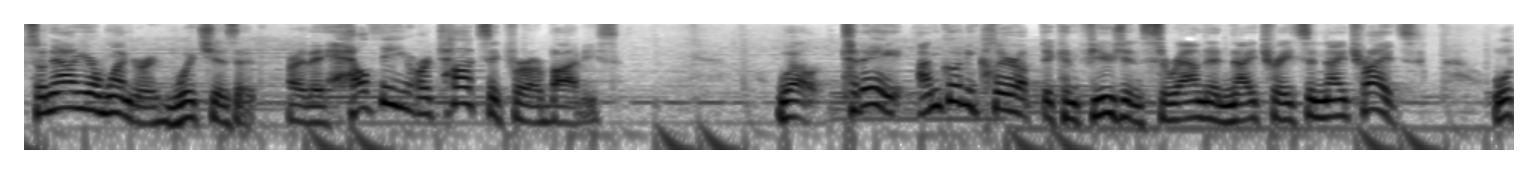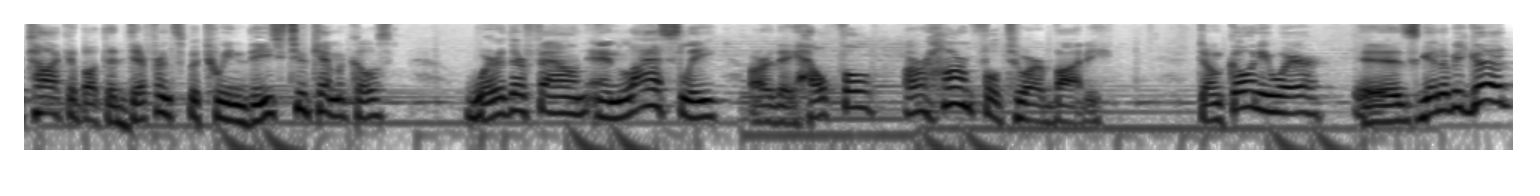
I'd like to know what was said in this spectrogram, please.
So now you're wondering, which is it? Are they healthy or toxic for our bodies? Well, today I'm going to clear up the confusion surrounding nitrates and nitrites. We'll talk about the difference between these two chemicals, where they're found, and lastly, are they helpful or harmful to our body? Don't go anywhere, it's going to be good.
